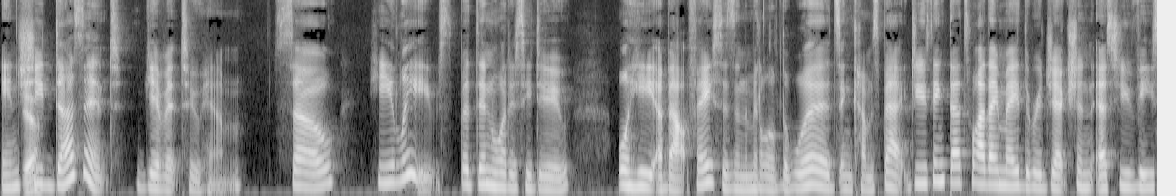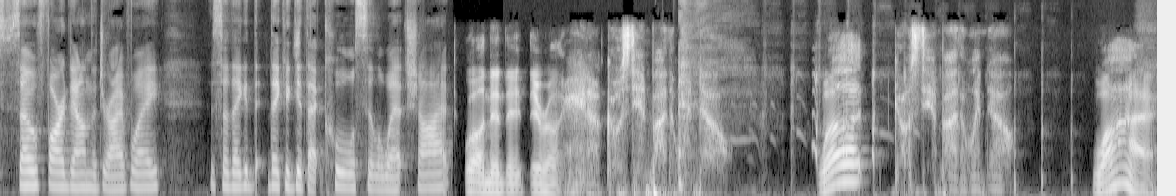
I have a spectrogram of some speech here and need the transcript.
and yeah. she doesn't give it to him. So he leaves. But then what does he do? Well, he about faces in the middle of the woods and comes back. Do you think that's why they made the rejection SUV so far down the driveway? So they could they could get that cool silhouette shot. Well, and then they, they were like, "Hey, now go stand by the window." what? Go stand by the window. Why?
